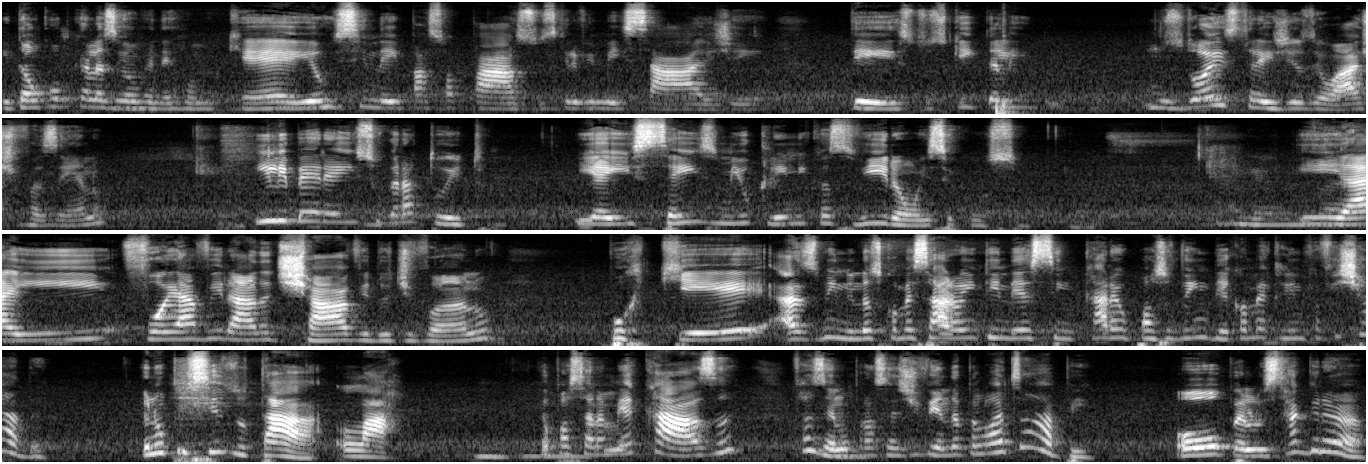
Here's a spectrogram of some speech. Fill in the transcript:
Então, como que elas iam vender home care? Eu ensinei passo a passo, escrevi mensagem, textos, fiquei ali uns dois, três dias, eu acho, fazendo. E liberei isso gratuito. E aí, 6 mil clínicas viram esse curso. E aí foi a virada de chave do divano, porque as meninas começaram a entender assim, cara, eu posso vender com a minha clínica fechada. Eu não preciso estar lá. Uhum. Eu posso estar na minha casa fazendo um processo de venda pelo WhatsApp ou pelo Instagram.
